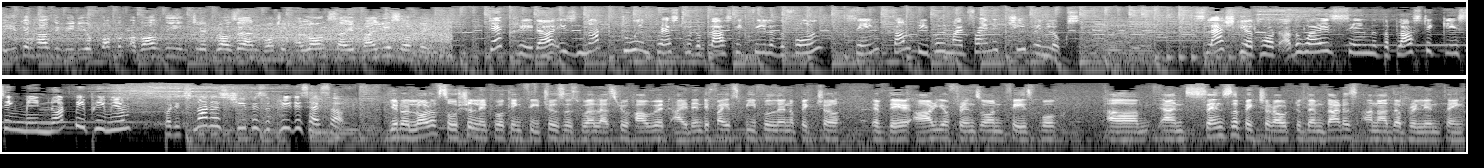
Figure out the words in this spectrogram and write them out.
so you can have the video pop up above the internet browser and watch it alongside while you're surfing. TechRadar is not too impressed with the plastic feel of the phone, saying some people might find it cheap in looks. Slashgear thought otherwise, saying that the plastic casing may not be premium, but it's not as cheap as the predecessor. You know, a lot of social networking features as well as to how it identifies people in a picture if they are your friends on Facebook um, and sends the picture out to them. That is another brilliant thing.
